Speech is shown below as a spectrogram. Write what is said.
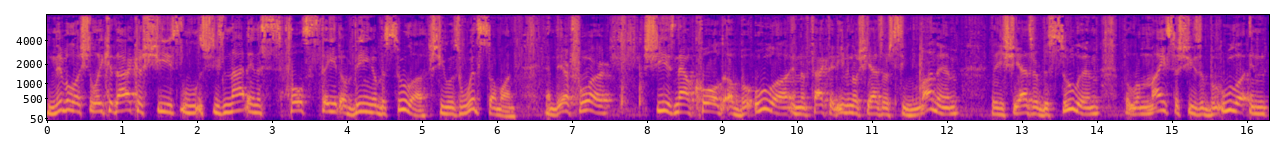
Nibala Shalikedarka, she's, she's not in a full state of being a Basula. She was with someone. And therefore, she is now called a Ba'ula in the fact that even though she has her Simanim, that she has her Basulim, but Lamaisa, she's a Ba'ula in,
